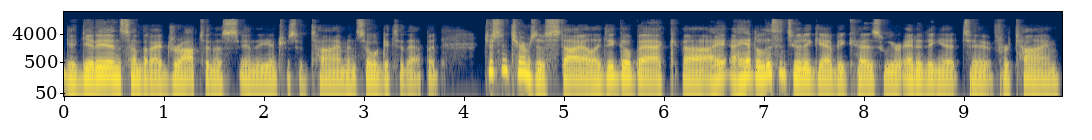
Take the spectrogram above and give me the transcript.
get in, some that I dropped in this in the interest of time, and so we'll get to that. But just in terms of style, I did go back. Uh, I, I had to listen to it again because we were editing it to for time,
